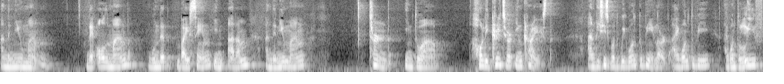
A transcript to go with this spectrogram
and the new man. The old man wounded by sin in Adam, and the new man turned into a holy creature in Christ. And this is what we want to be, Lord. I want to be, I want to live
